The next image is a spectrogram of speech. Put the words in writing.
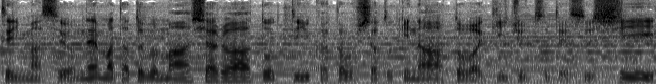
ていますよね、まあ、例えばマーシャルアートっていう言い方をした時のアートは技術ですし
